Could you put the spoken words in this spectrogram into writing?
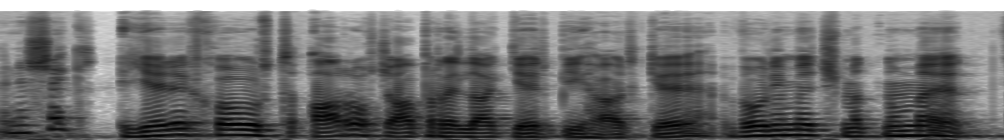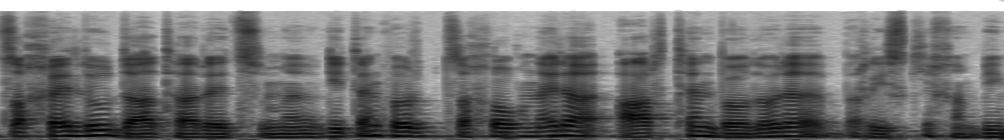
Կնշեք։ 3 խորհուրդ առողջ ապրելակերպ իհարկե, որի մեջ մտնում է ծխելու դադարեցումը։ Գիտենք, որ ծխողները արդեն բոլորը ռիսկի խմբի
